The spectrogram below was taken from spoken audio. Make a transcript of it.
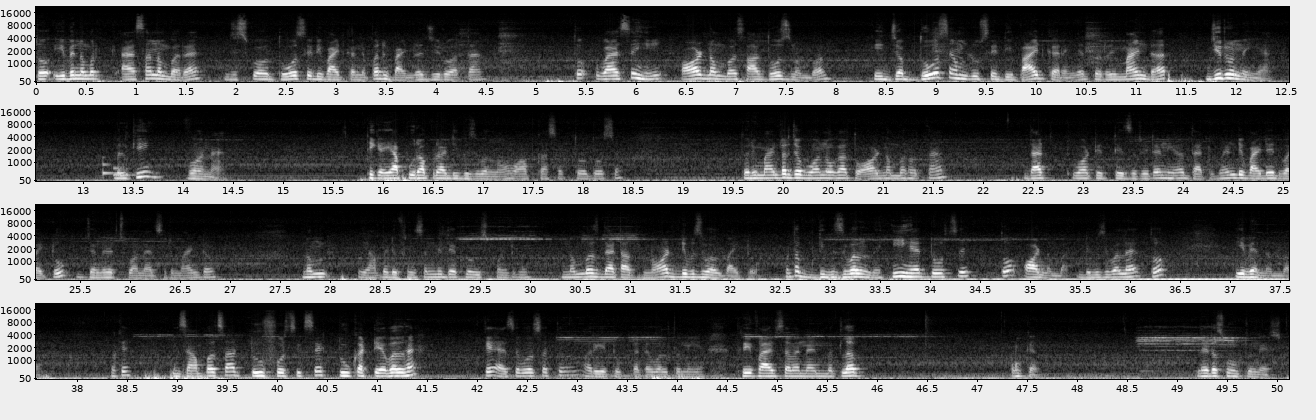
तो इवन नंबर ऐसा नंबर है जिसको दो से डिवाइड करने पर रिमाइंडर ज़ीरो आता है। तो वैसे ही और नंबर्स आर दोज नंबर कि जब दो से हम उसे डिवाइड करेंगे तो रिमाइंडर ज़ीरो नहीं है, बल्कि वन है। ठीक है, या पूरा पूरा डिविजिबल ना हो, आप कह सकते हो दो से। तो रिमाइंडर जब वन होगा तो ऑड नंबर होता है। That what it is written here that when divided by two generates one as remainder नम यहाँ पे डिफिनेशन भी देख लो इस पॉइंट में। Numbers that are not divisible by two मतलब डिविजिबल नहीं है दो से तो ऑड नंबर डिविजिबल है तो even number okay examples are two four six है टू का टेबल है। ओके ऐसे बोल सकते हो, और ये टू का टेबल तो नहीं है। थ्री फाइव सेवन नाइन मतलब okay let us move to next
